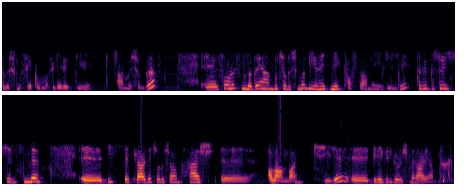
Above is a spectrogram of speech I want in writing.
çalışması yapılması gerektiği anlaşıldı. E, sonrasında da yani bu çalışma bir yönetmelik taslağına evrildi. Tabii bu süreç içerisinde e, biz setlerde çalışan her e, alandan kişiyle e, birebir görüşmeler yaptık.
